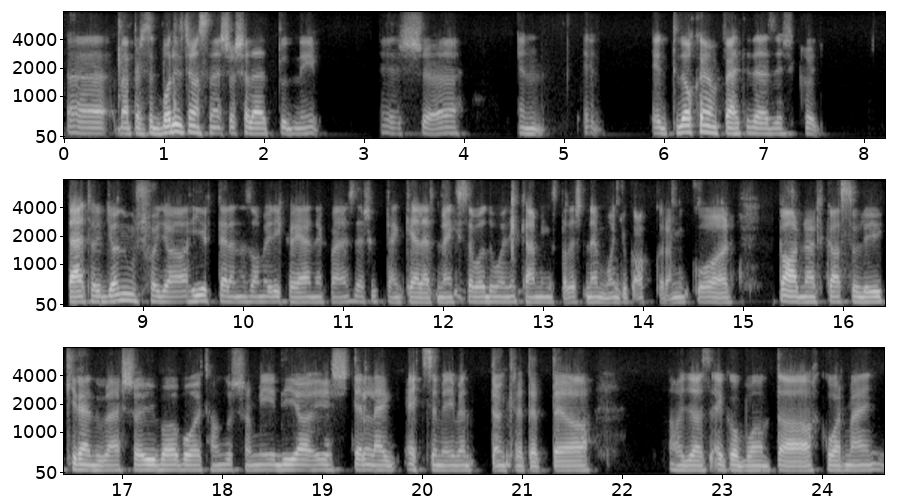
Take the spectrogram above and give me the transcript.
Bár persze Boris Johnson sose lehet tudni, és én, én, én tudok olyan feltételezések, hogy tehát, hogy gyanús, hogy a hirtelen az amerikai elnökválasztás után kellett megszabadulni cummings és nem mondjuk akkor, amikor Barnard Castle kirándulásaival volt hangos a média, és tényleg egy személyben tönkretette a, ahogy az Egobont a kormány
